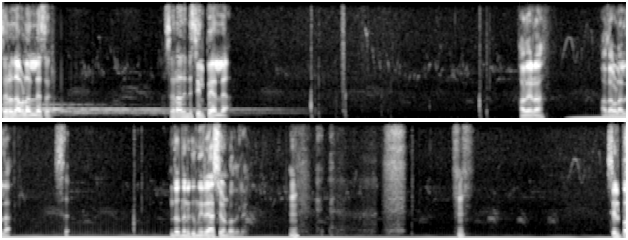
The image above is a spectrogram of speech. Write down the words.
സാർ അത് അവളല്ല സർ സർ അതിന്റെ ശില്പയല്ല. അതേടാ അതവളല്ല. എന്താ നിനക്ക് നിരാശയുണ്ടോ അതിൽ. ശില്പ?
